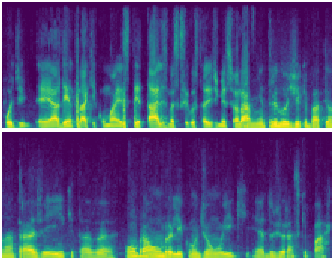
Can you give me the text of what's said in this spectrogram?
pôde é, adentrar aqui com mais detalhes, mas que você gostaria de A mencionar? minha trilogia que bateu na trave aí, que tava ombro a ombro ali com o John Wick, é do Jurassic Park.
